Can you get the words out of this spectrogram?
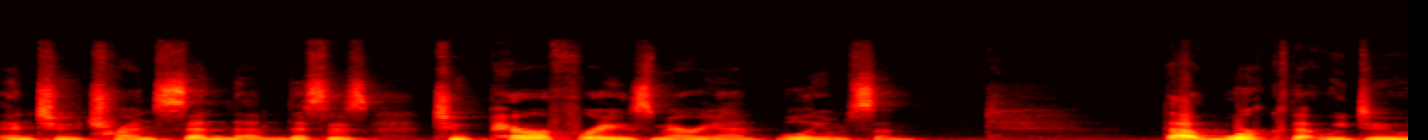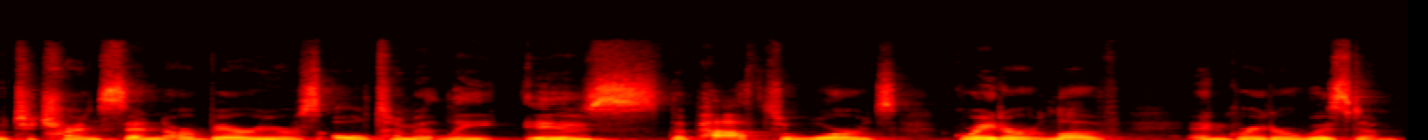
and to transcend them. This is to paraphrase Marianne Williamson. That work that we do to transcend our barriers ultimately is the path towards greater love and greater wisdom.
